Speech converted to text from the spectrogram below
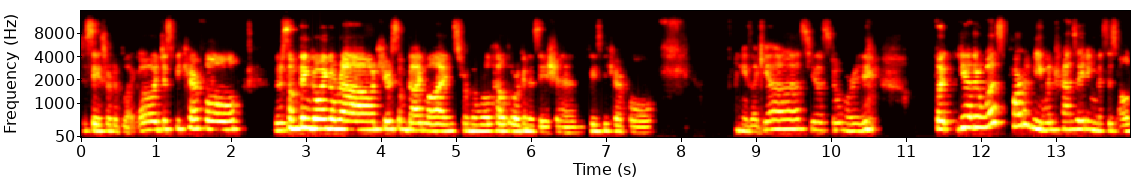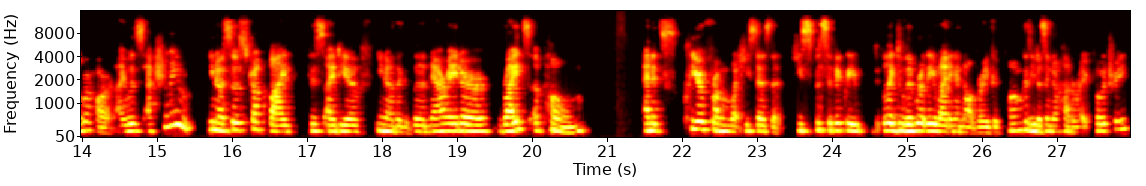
to say sort of like, oh, just be careful. There's something going around. Here's some guidelines from the World Health Organization. Please be careful. And he's like, yes, yes, don't worry. But yeah, there was part of me when translating Mrs. Elberhart, I was actually, you know, so struck by this idea of, you know, the, the narrator writes a poem and it's clear from what he says that he's specifically like deliberately writing a not very good poem because he doesn't know how to write poetry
